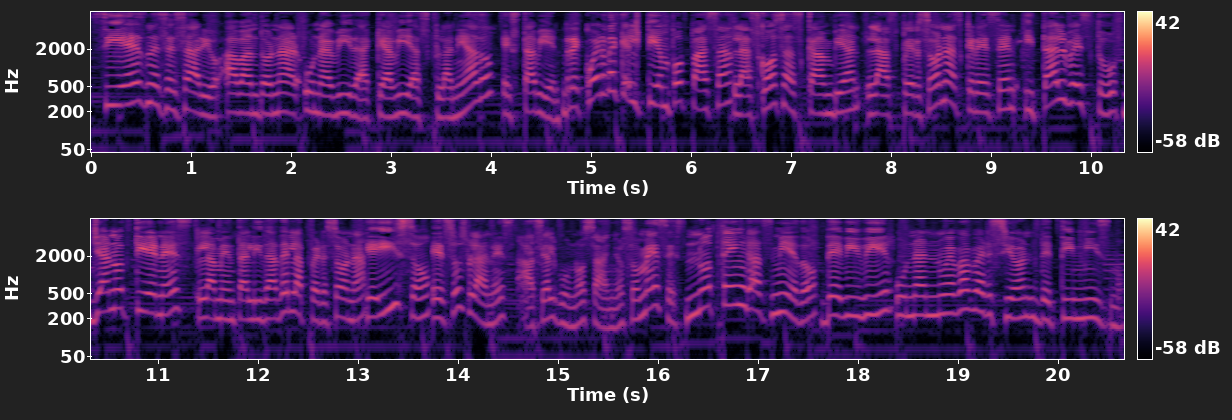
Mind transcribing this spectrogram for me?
Si es necesario abandonar una vida que habías planeado, está bien. Recuerda que el tiempo pasa, las cosas cambian, las personas crecen y tal vez tú ya no tienes la mentalidad de la persona que hizo esos planes hace algunos años o meses. No tengas miedo de vivir una nueva versión de ti mismo.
